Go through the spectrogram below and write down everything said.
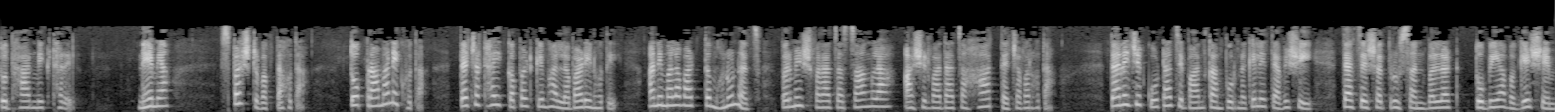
तो धार्मिक ठरेल. नेहम्या स्पष्ट वक्ता होता. तो प्रामाणिक होता. त्याच्या ठाई कपट किंवा लबाडी नव्हते आणि मला वाटतं म्हणूनच परमेश्वराचा चांगला आशीर्वादाचा हात त्याच्यावर होता. त्याने जे कोटाचे बांधकाम पूर्ण केले त्याविषयी त्याचे शत्रू सनबल्लट तोबिया व गेशेम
